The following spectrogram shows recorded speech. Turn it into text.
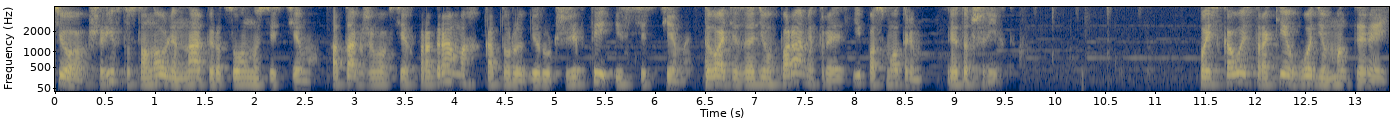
Все, шрифт установлен на операционную систему, а также во всех программах, которые берут шрифты из системы. Давайте зайдем в параметры и посмотрим этот шрифт. В поисковой строке вводим Monterey.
